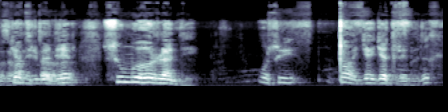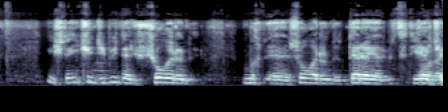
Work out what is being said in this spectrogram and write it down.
O zaman iptal getirmediler oldu. su mühürlendi o suyu daha ge- getiremedik işte ikinci bir de Şovar'ın e, Şovar'ın dereye dilekçe Oradaki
